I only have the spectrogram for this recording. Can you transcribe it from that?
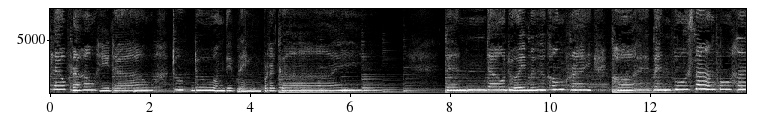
แพลวพราวให้ดาว ทุกดวงได้เปล่งประกาย เป็นดาวด้วยมือของใคร คอยเป็นผู้สร้างผู้ให้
